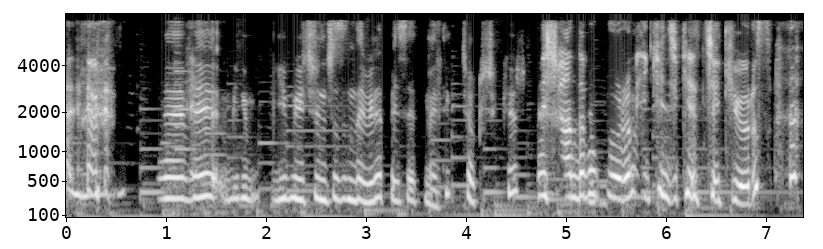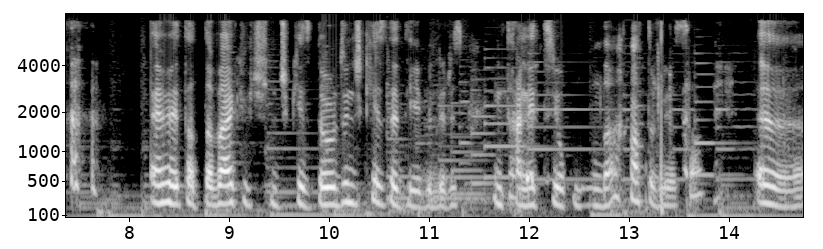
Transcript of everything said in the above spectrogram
evet. Ee, ve 23.sünde bile pes etmedik çok şükür. Ve şu anda bu programı ikinci kez çekiyoruz. evet hatta belki üçüncü kez, dördüncü kez de diyebiliriz. İnternet yokluğunda hatırlıyorsan. Ee,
